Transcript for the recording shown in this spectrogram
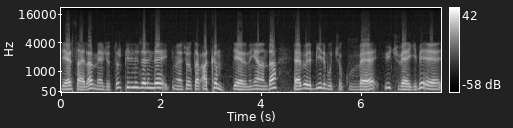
diğer sayılar mevcuttur. Pilin üzerinde e, çocuklar akım değerinin yanında e, böyle 1.5 V, 3 V gibi e,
